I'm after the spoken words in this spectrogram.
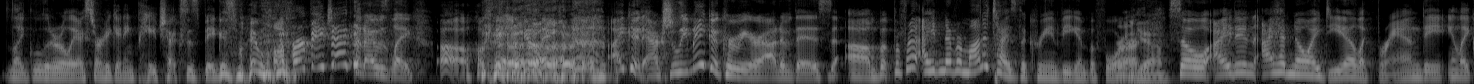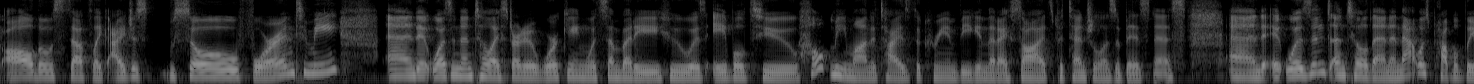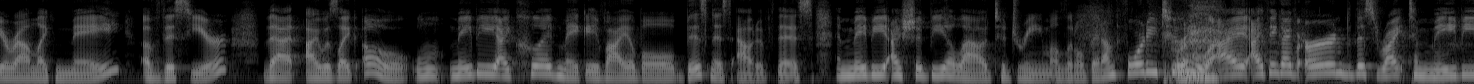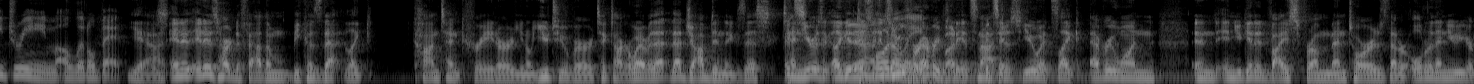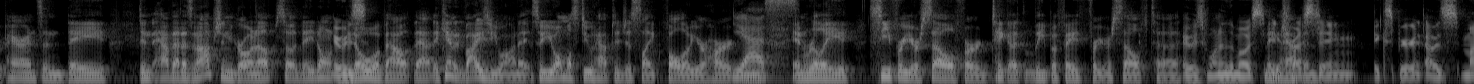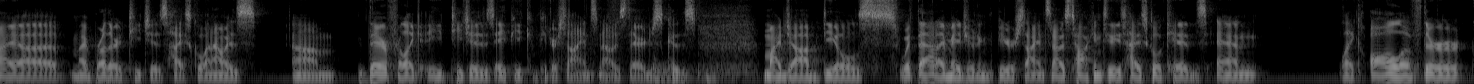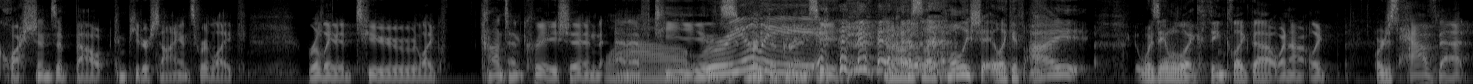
like literally I started getting paychecks as big as my law firm paycheck that I was like, oh, okay. like, I could actually make a career out of this. Um, but before I had never monetized the Korean vegan before. Right. Yeah. So I didn't, I had no idea like branding and like all those stuff. Like I just was so foreign to me. And it wasn't until I started working with somebody who was able to help me monetize the Korean vegan that I saw its potential as a business. And it wasn't until then, and that was probably around like May of this year, that I was like, oh, well, maybe I could make a viable business out of this. And maybe I should be allowed to dream a little bit. I'm 42. I, I think I've earned this right to maybe dream a little bit. Yeah, and it, it is hard to fathom because that like content creator, you know, YouTuber, or TikTok or whatever, that that job didn't exist ten It's- years ago. Like it is, yeah. it's you for everybody. It's not It's a- just you. It's like everyone, and and you get advice from mentors that are older than you, your parents, and they didn't have that as an option growing up, so they don't was- know about that. They can't advise you on it. So you almost do have to just like follow your heart. and- Yes. and, really see for yourself or take a leap of faith for yourself to. It was one of the most Make it happen. interesting experience. I was my uh, my brother teaches high school, and I was um, there for like he teaches AP computer science, and I was there just because my job deals with that. I majored in computer science, and I was talking to these high school kids, and like all of their questions about computer science were like related to like content creation, Wow. NFTs, Really? cryptocurrency. and I was like, holy shit. Like if I was able to like think like that when I like or just have that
